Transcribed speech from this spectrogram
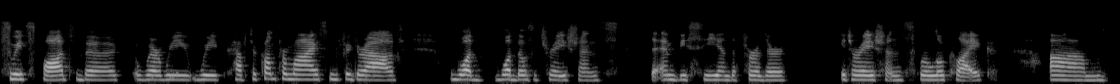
sweet spot the where we we have to compromise and figure out what what those iterations the mvc and the further iterations will look like um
